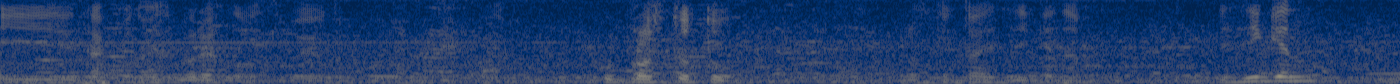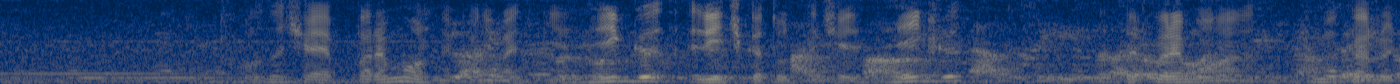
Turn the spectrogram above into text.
і так воно і зберегло свою таку, таку простоту. Простота Зігена. Зіген означає переможний по-німецьки. Зіг, річка тут тече Зіг, це перемога. Чому кажуть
